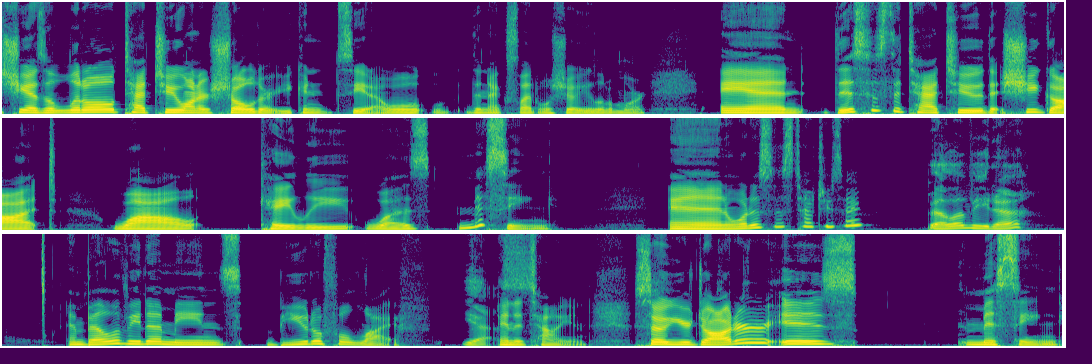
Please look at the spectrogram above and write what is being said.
she has a little tattoo on her shoulder. You can see it. I will the next slide will show you a little more. And this is the tattoo that she got while Caylee was missing. And what does this tattoo say? Bella Vita. And Bella Vita means beautiful life Yes. in Italian. So your daughter is missing,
